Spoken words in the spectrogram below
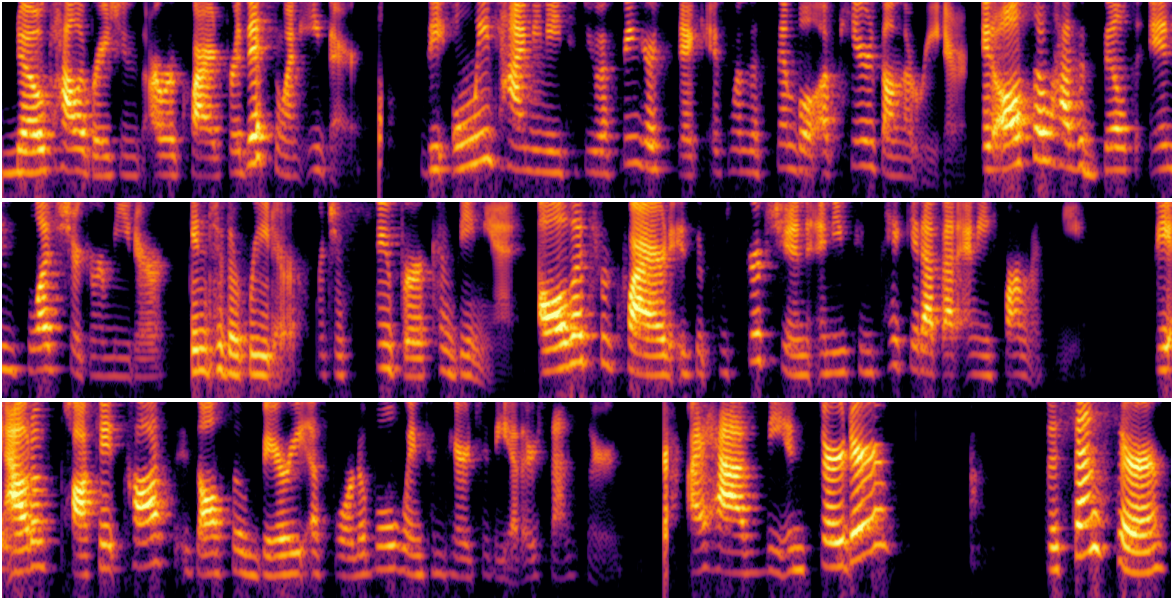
No calibrations are required for this one either. The only time you need to do a finger stick is when the symbol appears on the reader. It also has a built-in blood sugar meter into the reader, which is super convenient. All that's required is a prescription and you can pick it up at any pharmacy. The out-of-pocket cost is also very affordable when compared to the other sensors. I have the inserter, the sensor,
